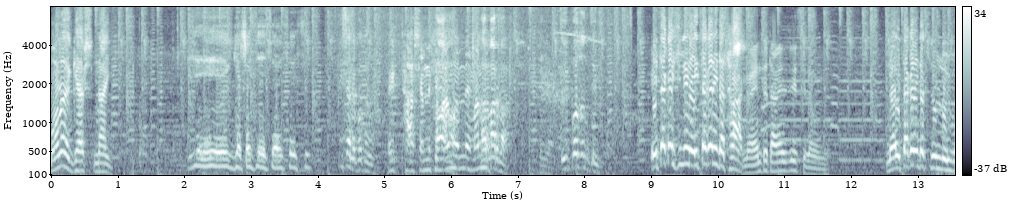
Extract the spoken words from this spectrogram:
মনে হয় গ্যাস নাই। এ গ্যাস আছে আছে আছে আছে। পিছনে প্রথমে। এই ঠাস এমনি কি হ্যাঁ, মারমু হ্যাঁ, এমনি হ্যাঁ, মারমু? মারবা। তুই পর্যন্তই। এই টাকাই ছিলেন এই টাকার এটা থাক। না এনতে টাকা দিয়েছিলাম আমি। না ওই টাকার এটা তুই লইব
